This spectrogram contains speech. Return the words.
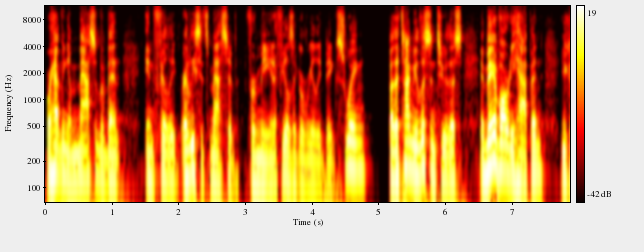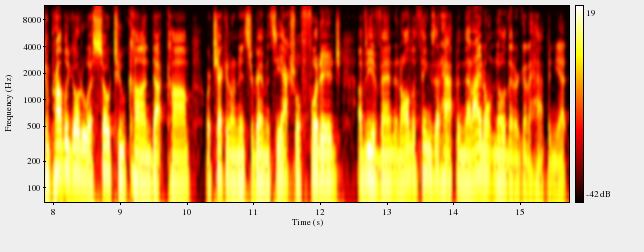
we're having a massive event in Philly, or at least it's massive for me and it feels like a really big swing. By the time you listen to this, it may have already happened. You can probably go to asotucon.com or check it on Instagram and see actual footage of the event and all the things that happen that I don't know that are going to happen yet.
